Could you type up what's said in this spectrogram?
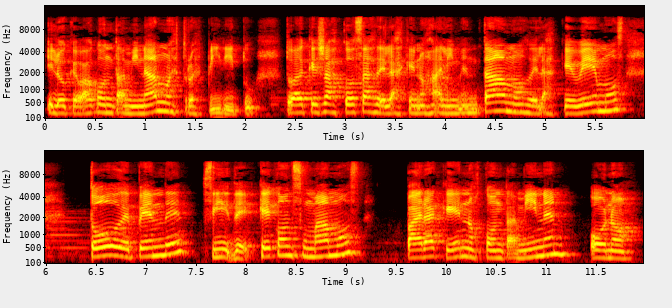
y lo que va a contaminar nuestro espíritu. Todas aquellas cosas de las que nos alimentamos, de las que vemos, todo depende ¿sí? de qué consumamos para que nos contaminen o no.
